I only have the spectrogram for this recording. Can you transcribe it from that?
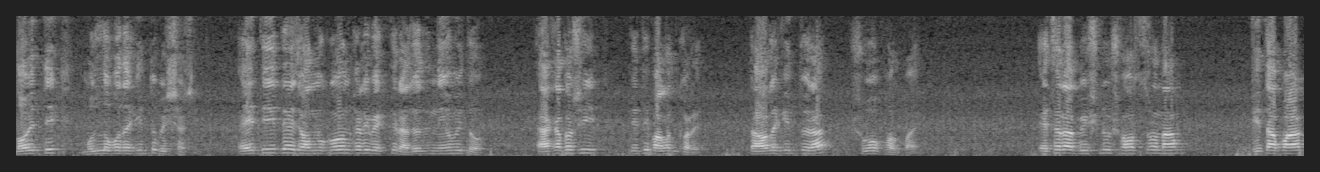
নৈতিক মূল্যবোধে কিন্তু বিশ্বাসী। এই তিথিতে জন্মগ্রহণকারী ব্যক্তিরা যদি নিয়মিত একাদশী তিথি পালন করে তাহলে কিন্তু এরা শুভ ফল পায়। এছাড়া বিষ্ণু সহস্র নাম গীতা পাঠ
